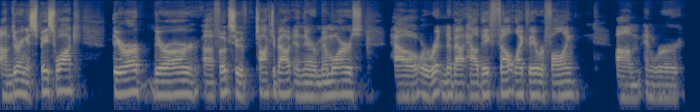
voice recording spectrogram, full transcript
Um, during a spacewalk, there are there are uh, folks who have talked about in their memoirs how or written about how they felt like they were falling um, and were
